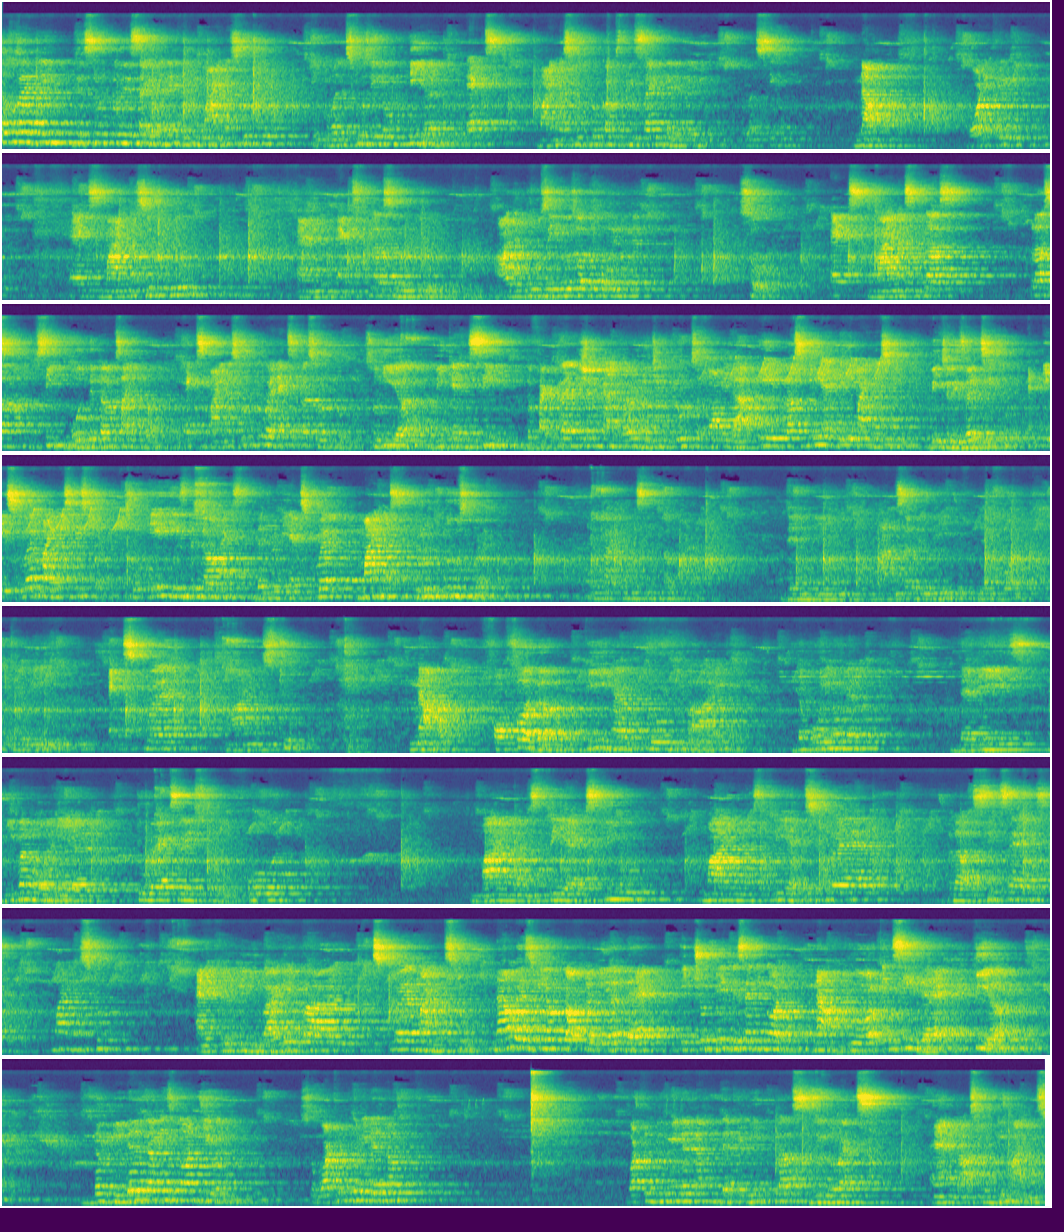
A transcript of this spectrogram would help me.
suppose I bring this root to this side and it will be minus root 2 equals to 0. Here, x minus root 2 comes this side, then it will be plus 0. Now, what it will be? x minus root 2 and x plus root 2 are the two zeros of the x minus root 2 and x plus root 2 so here we can see the factorization method which includes formula a plus b and a minus b which results into a square minus b square. So a is the term x that will be x square minus root 2 square. In then the answer will be therefore it will be x square minus 2. Now, for further, we have to divide the polynomial that is given over here 2x raised to 4 minus 3x cubed minus 3x square plus 6x minus 2 and it will be divided by square minus 2. Now what will be the middle term? What will be the middle term? That will be plus 0x and last will be minus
